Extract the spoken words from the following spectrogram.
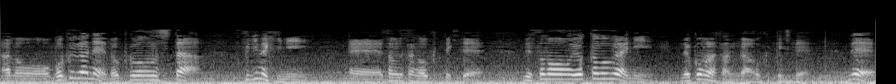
あの、僕がね、録音した次の日に、えー、サムネさんが送ってきて、で、その4日後ぐらいに、猫村さんが送ってきて、で、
